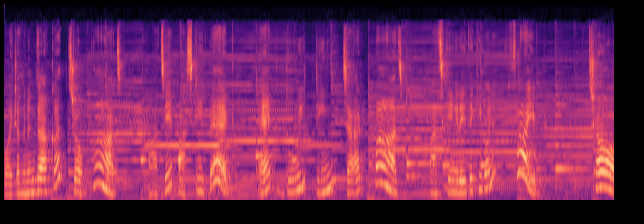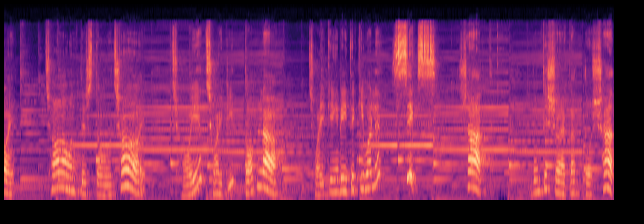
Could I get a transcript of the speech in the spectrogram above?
বয় চন্দ্রবিন্দু আকার চ, পাঁচ। পাঁচে পাঁচটি ব্যাগ। এক, দুই, তিন, চার, পাঁচ। পাঁচকে ইংরেজিতে কি বলে? ফাইভ ছয়। ছ অন্ত্যস্ত ছয়। ছয়ে ছয়টি তবলা। ছয়কে ইংরেজিতে কি বলে? সিক্স সাত। দন্তের একাত্তর। সাত।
